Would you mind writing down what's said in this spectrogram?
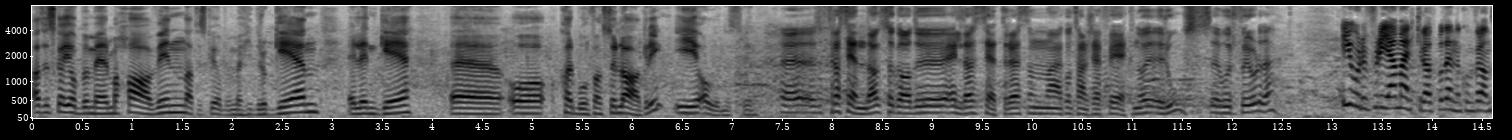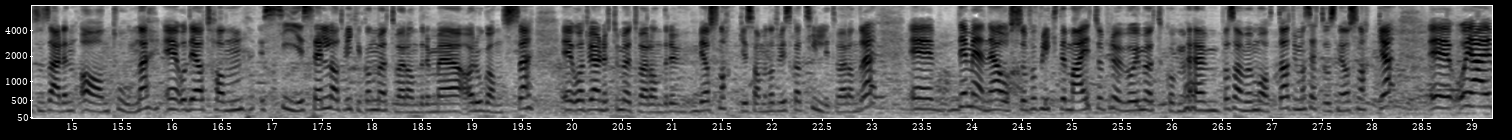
at vi skal jobbe mer med havvind, at vi skal jobbe med hydrogen, LNG. Eh, og karbonfangst og -lagring i oljeindustrien. Eh, fra senere dag så ga du Eldar Sætre, som er konsernsjef i Equinor, ros. Hvorfor gjorde du det? Jeg gjorde det fordi jeg merker at på denne konferansen så er det en annen tone. Eh, og det at han sier selv at vi ikke kan møte hverandre med arroganse, eh, og at vi er nødt til å møte hverandre ved å snakke sammen, at vi skal ha tillit til hverandre, eh, det mener jeg også forplikter meg til å prøve å imøtekomme på samme måte. At vi må sette oss ned og snakke. Og jeg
